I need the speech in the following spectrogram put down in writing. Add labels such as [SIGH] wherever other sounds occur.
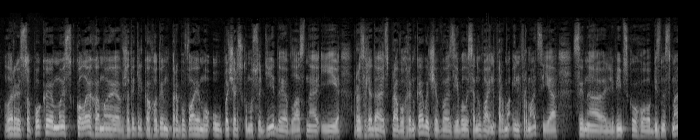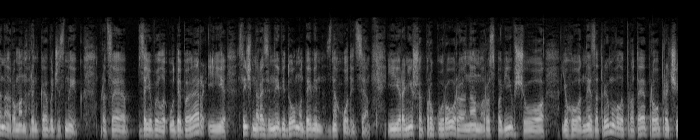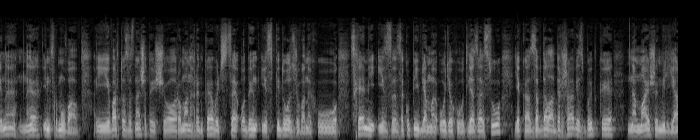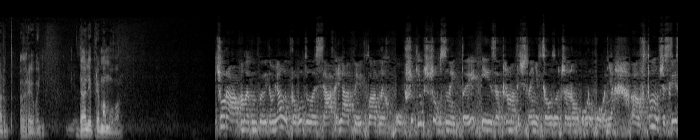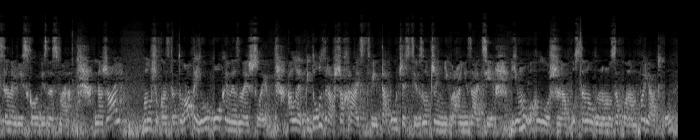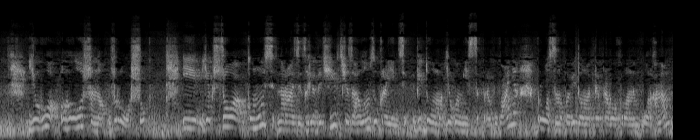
Ларисо, поки ми з колегами вже декілька годин перебуваємо у Печерському суді, де власне і розглядають справу Гринкевичів, з'явилася нова інформа- інформація. Сина львівського бізнесмена Роман Гринкевич зник. Про це заявили у ДБР, і слідчим наразі невідомо, де він знаходиться. І раніше прокурор нам розповів, що його не затримували, проте про причини не інформував. І варто зазначити, що Роман Гринкевич це один із підозрюваних у схемі із закупівлями одягу для ЗСУ, яка завдала державі збитки на майже мільярд гривень. Далі пряма мова. Вчора ми повідомляли, проводилося ряд невідкладних обшуків, щоб знайти і затримати членів цього злочинного угруповання, е, в тому числі сина львівського бізнесмена. На жаль, можу констатувати, його поки не знайшли. Але підозра в шахрайстві та участі в злочинній організації йому оголошена в установленому законом порядку. Його оголошено в розшук. І якщо комусь наразі з глядачів чи загалом з українців відомо його місце перебування, просимо повідомити правоохоронним органам.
